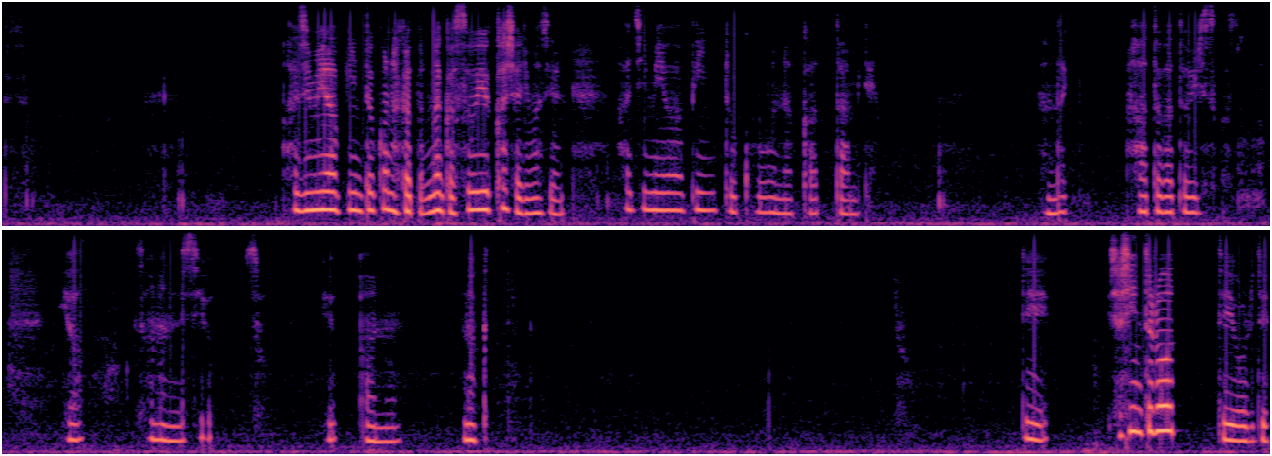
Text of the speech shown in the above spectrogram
ですよ。初めはピンとこなかった。なんかそういう歌詞ありますよね。初めはピンとこなかったみたいな。なんだっけ？ハート型ウイルスかいやそうなんですよ。そう。いやあのなくで写真撮ろうって言われて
